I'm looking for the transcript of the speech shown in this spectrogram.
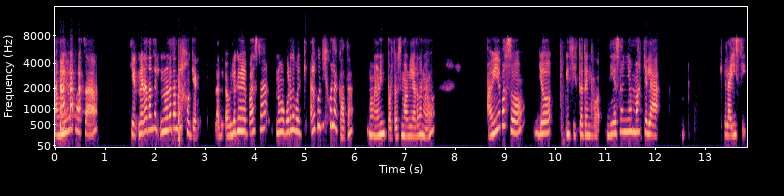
a mí me pasa, que no era tanto, no era tanto el Joker, La- a mí lo que me pasa, no me acuerdo porque algo dijo la Cata, no, no importa, se me va a olvidar de nuevo. A mí me pasó, yo, insisto, tengo 10 años más que la, que la Isi,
